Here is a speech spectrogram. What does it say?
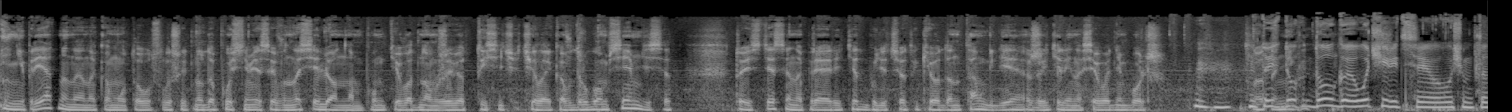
и неприятно, наверное, кому-то услышать, но, допустим, если в населенном пункте в одном живет тысяча человек, а в другом 70, то, естественно, приоритет будет все-таки отдан там, где жителей на сегодня больше. Ну, Но то есть не- дол- долгая очередь, э, в общем-то,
